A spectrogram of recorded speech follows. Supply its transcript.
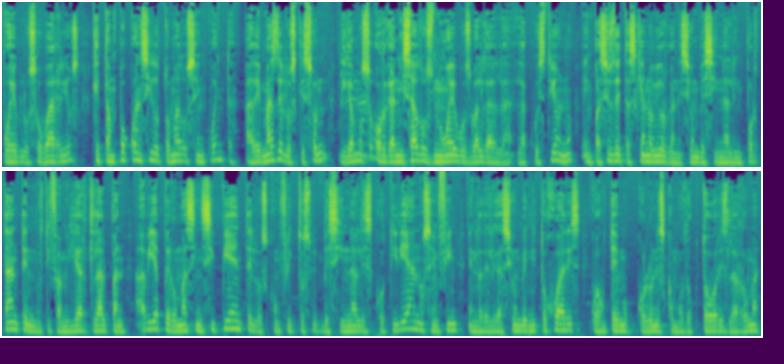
pueblos o barrios, que tampoco han sido tomados en cuenta. Además de los que son, digamos, organizados nuevos, valga la, la cuestión, ¿no? En Paseos de Tasquiano había organización vecinal importante, en Multifamiliar Tlalpan había, pero más incipiente, los conflictos vecinales cotidianos, en fin, en la delegación Benito Juárez, Cuauhtémoc, colonias como Doctores, La Roma,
